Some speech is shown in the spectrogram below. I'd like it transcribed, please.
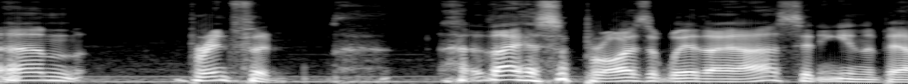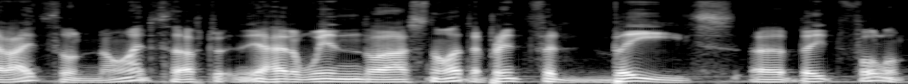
Um, Brentford, they are surprised at where they are, sitting in about eighth or ninth after they had a win last night. The Brentford Bees uh, beat Fulham.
